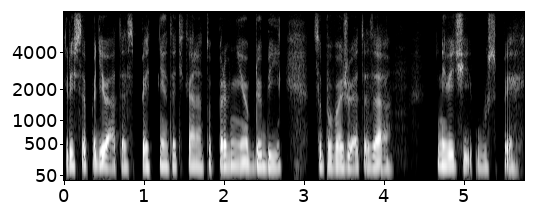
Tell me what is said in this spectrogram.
když se podíváte zpětně teďka na to první období, co považujete za největší úspěch?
